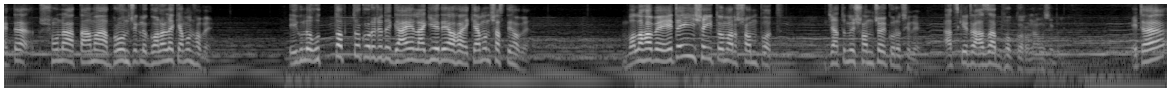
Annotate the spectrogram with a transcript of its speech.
একটা সোনা, তামা, ব্রোঞ্জ এগুলো গলালে কেমন হবে? এগুলো উত্তপ্ত করে যদি গায়ে লাগিয়ে দেওয়া হয়, কেমন শাস্তি হবে? বলা হবে, এটাই সেই তোমার সম্পদ যা তুমি সঞ্চয় করেছিলে। আজকে এটা আজাব ভোগ করো না এটা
